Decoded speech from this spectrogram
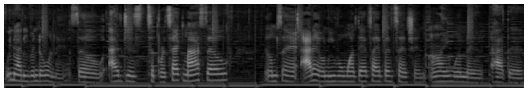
We're not even doing that. So I just to protect myself, you know what I'm saying? I don't even want that type of attention. I ain't want to have to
